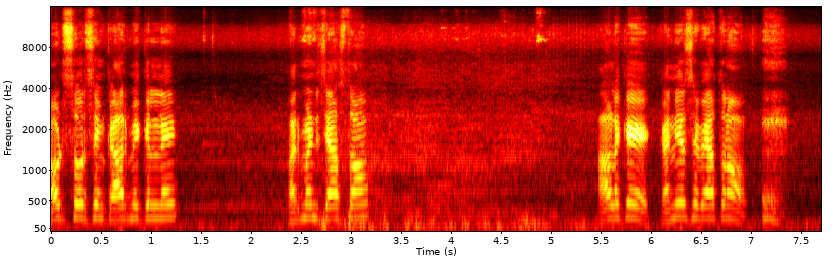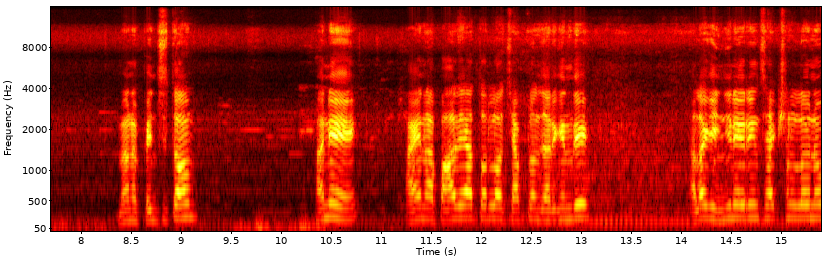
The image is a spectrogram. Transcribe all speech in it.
అవుట్సోర్సింగ్ కార్మికుల్ని పర్మనెంట్ చేస్తాం. వాళ్ళకి కనీస వేతనం మనం పెంచుతాం అని ఆయన పాదయాత్రలో చెప్పడం జరిగింది. అలాగే ఇంజనీరింగ్ సెక్షన్లోనూ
